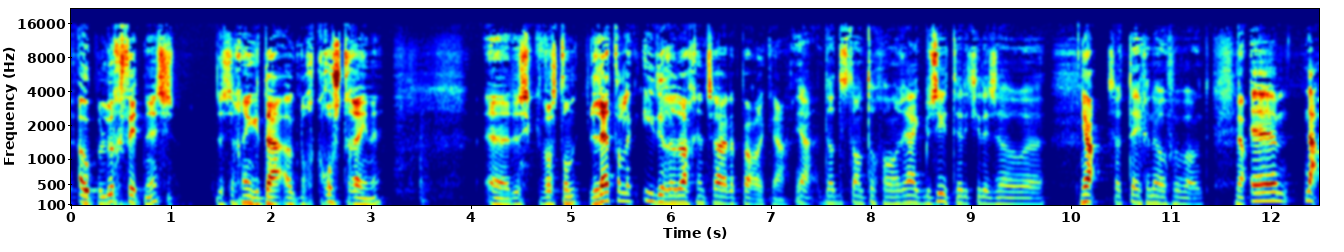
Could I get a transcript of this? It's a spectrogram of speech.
een openluchtfitness. Dus dan ging ik daar ook nog cross trainen. Eh, dus ik was dan letterlijk iedere dag in het Zuiderpark, ja. ja, dat is dan toch wel een rijk bezit, hè, dat je er zo, eh, Ja. zo tegenover woont. Ja. Ehm, nou,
